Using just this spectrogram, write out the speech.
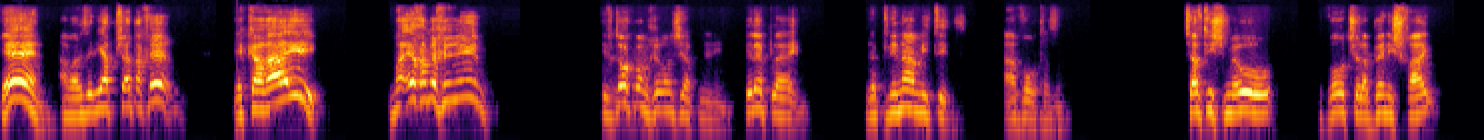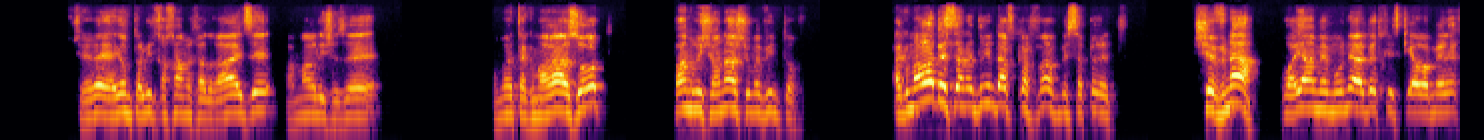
כן, אבל זה נהיה פשט אחר. יקרה היא. מה, איך המחירים? תבדוק במחירון של הפנינים, פילי פלאים. זה פנינה אמיתית, האבורט הזה. עכשיו תשמעו וורט של הבן איש חי, שהיום תלמיד חכם אחד ראה את זה, אמר לי שזה אומרת הגמרא הזאת, פעם ראשונה שהוא מבין טוב. הגמרא בסנהדרין דף כ"ו מספרת, שבנה, הוא היה הממונה על בית חזקיהו המלך,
